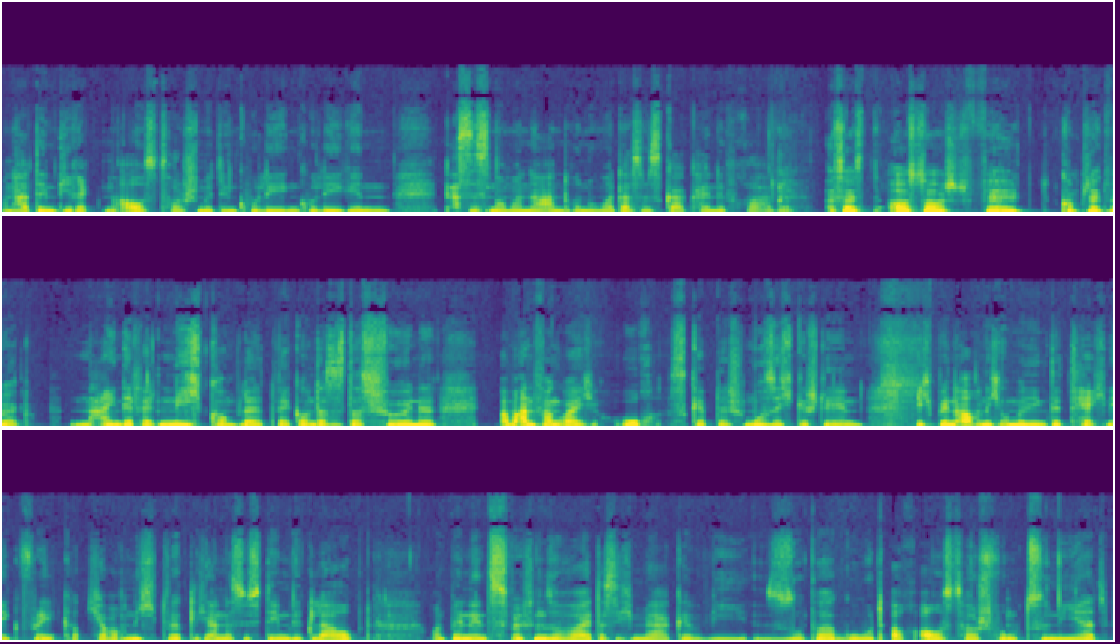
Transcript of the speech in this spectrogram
man hat den direkten Austausch mit den Kollegen, Kolleginnen, das ist nochmal eine andere Nummer, das ist gar keine Frage. Das heißt, Austausch fällt komplett weg? Nein, der fällt nicht komplett weg. Und das ist das Schöne. Am Anfang war ich hochskeptisch, muss ich gestehen. Ich bin auch nicht unbedingt der Technikfreak. Ich habe auch nicht wirklich an das System geglaubt und bin inzwischen so weit, dass ich merke, wie super gut auch Austausch funktioniert.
